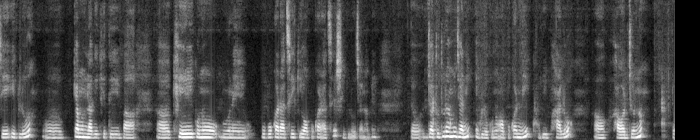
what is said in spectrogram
যে এগুলো কেমন লাগে খেতে বা খেয়ে কোনো মানে উপকার আছে কি অপকার আছে সেগুলো জানাবেন। তো যতদূর আমি জানি এগুলো কোনো অপকার নেই, খুবই ভালো খাওয়ার জন্য। তো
